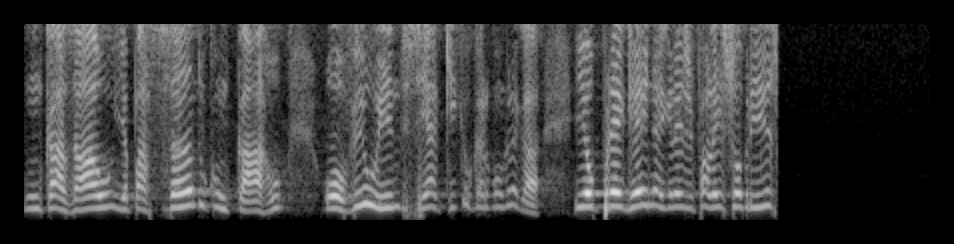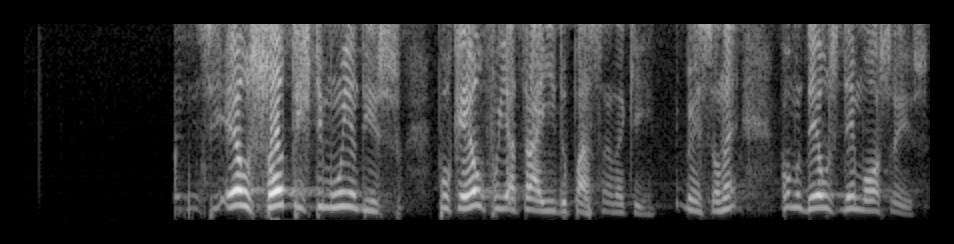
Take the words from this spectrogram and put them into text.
um casal ia passando com o carro, ouviu o hino e disse: É aqui que eu quero congregar. E eu preguei na igreja e falei sobre isso. Ele disse: Eu sou testemunha disso, porque eu fui atraído passando aqui. Que bênção, né? Como Deus demonstra isso.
